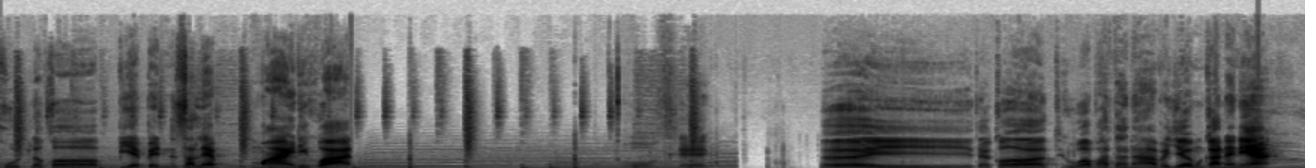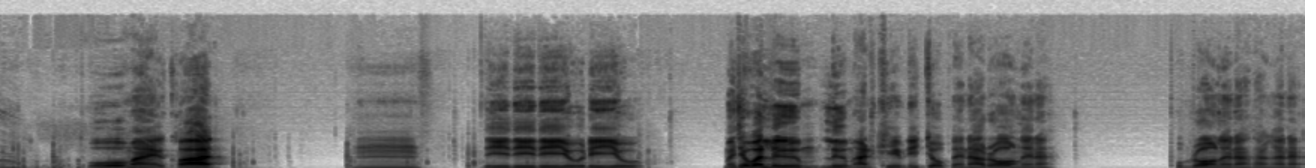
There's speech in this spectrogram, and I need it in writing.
ขุดแล้วก็เปลี่ยนเป็นสแลบไม้ดีกว่าโอเค เอ้ย แต่ก็ถือว่าพัฒนาไปเยอะเหมือนกันนะเนี่ย โอ้ my god อืม ดีดีดีอยู่ดีอยู่ ไม่ใช่ว่าลืมลืมอัดคลิปนี่จบเลยนะร้องเลยนะ ผมร้องเลยนะทั้งนั้นอะ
